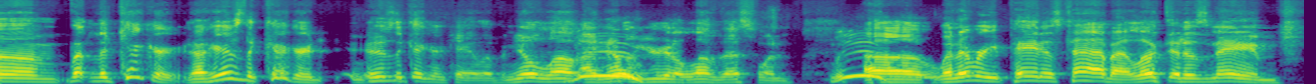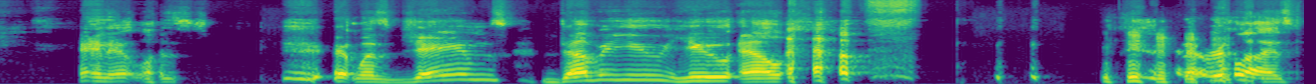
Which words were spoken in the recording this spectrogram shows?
um, but the kicker. Now here's the kicker. Here's the kicker, Caleb, and you'll love. I know you're gonna love this one. Woo. Uh, whenever he paid his tab, I looked at his name, and it was it was James W U L F. and I realized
